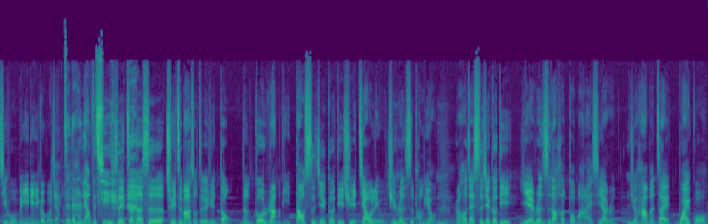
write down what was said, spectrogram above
几乎每一年一个国家，真的很了不起。所以真的是垂直马拉松这个运动，能够让你到世界各地去交流，去认识朋友，然后在世界各地也认识到很多马来西亚人，就他们在外国。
